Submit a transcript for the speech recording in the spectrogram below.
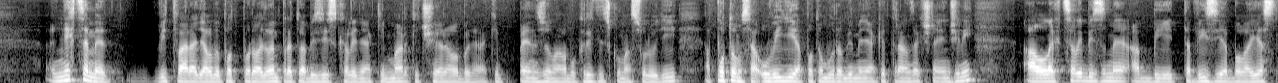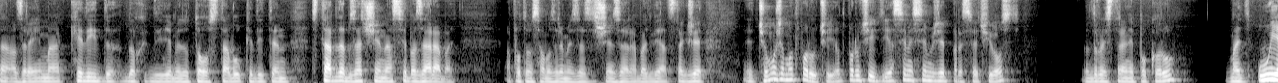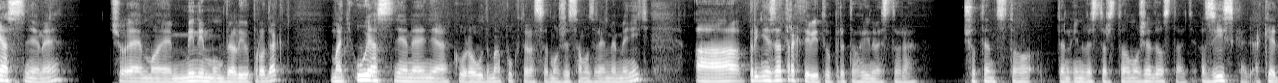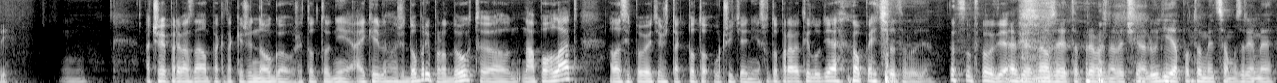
nechceme vytvárať alebo podporovať len preto, aby získali nejaký market share alebo nejaký penzum alebo kritickú masu ľudí a potom sa uvidí a potom urobíme nejaké transakčné enginy. Ale chceli by sme, aby tá vízia bola jasná a zrejmá, kedy ideme do toho stavu, kedy ten startup začne na seba zarábať. A potom samozrejme začne zarábať viac. Takže čo môžem odporúčiť? Odporúčiť, ja si myslím, že presvedčivosť, na druhej strane pokoru, mať ujasnené, čo je moje minimum value product, mať ujasnené nejakú roadmapu, ktorá sa môže samozrejme meniť a priniesť atraktivitu pre toho investora. Čo ten, z toho, ten investor z toho môže dostať a získať a kedy. A čo je pre vás naopak také, že no-go, že toto nie. Aj keď že dobrý produkt e, na pohľad, ale si poviete, že tak toto určite nie. Sú to práve tí ľudia opäť? Sú to ľudia. To sú to ľudia. Ja, naozaj je to prevažná väčšina ľudí a potom je samozrejme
